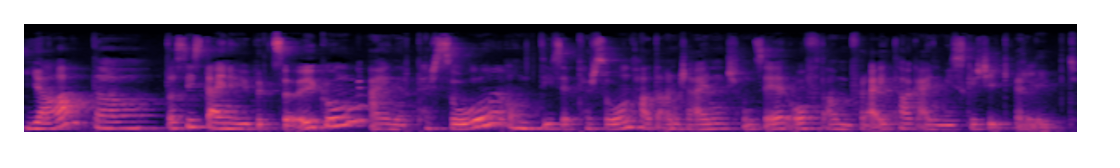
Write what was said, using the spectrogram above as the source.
ja, da, das ist eine Überzeugung einer Person und diese Person hat anscheinend schon sehr oft am Freitag ein Missgeschick erlebt.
